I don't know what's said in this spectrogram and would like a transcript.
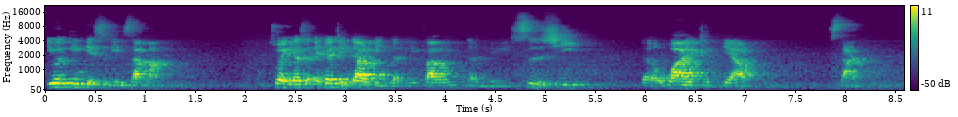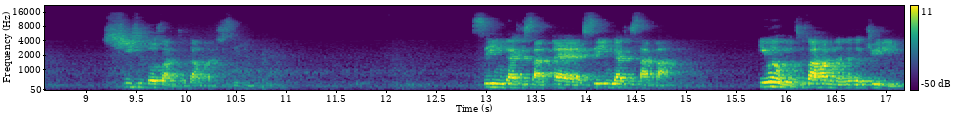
因为顶点是零三嘛，所以应该是 x 减掉零的平方等于四 c 的 y 减掉三，c 是多少你知道吗？c，c 应该是三，哎，c 应该是三吧？因为我知道他们的那个距离，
